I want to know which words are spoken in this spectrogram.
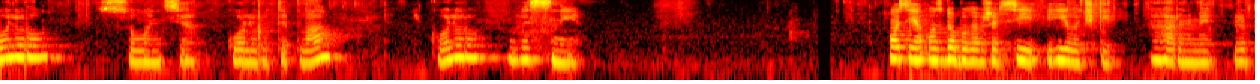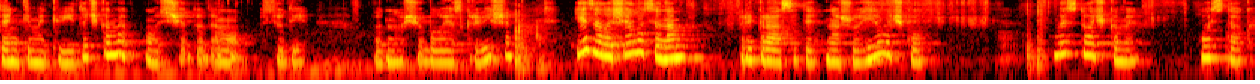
кольору сонця, кольору тепла і кольору весни. Ось я оздобила вже всі гілочки гарними жовтенькими квіточками. Ось ще додамо сюди одну, щоб було яскравіше. І залишилося нам прикрасити нашу гілочку листочками. Ось так.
